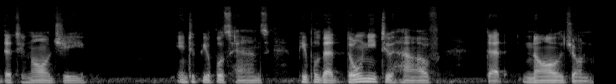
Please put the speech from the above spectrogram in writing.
the technology into people's hands people that don't need to have that knowledge on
